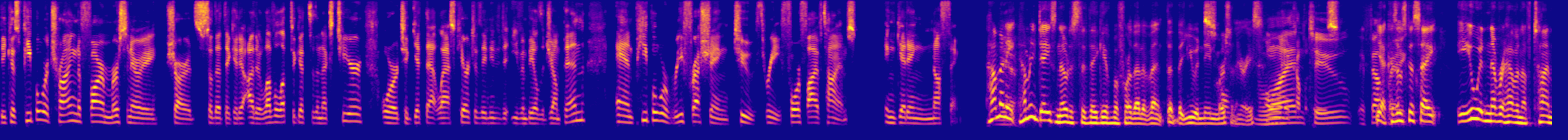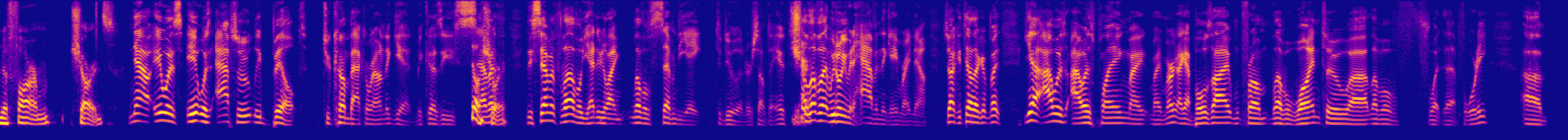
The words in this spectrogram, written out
because people were trying to farm mercenary shards so that they could either level up to get to the next tier or to get that last character they needed to even be able to jump in. And people were refreshing two, three, four, five times and getting nothing. How many? Yeah. How many days notice did they give before that event that, that you would need So- mercenaries? Only One, two. It felt Yeah, because I was gonna say you would never have enough time to farm shards. Now it was it was absolutely built to come back around again because the Oh, seventh sure. the seventh level you had to be like level seventy eight to do it or something. Sure. A level that we don't even have in the game right now. So I could tell they're good. But yeah, I was I was playing my my merc. I got bullseye from level one to uh, level f- what that forty. Um,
